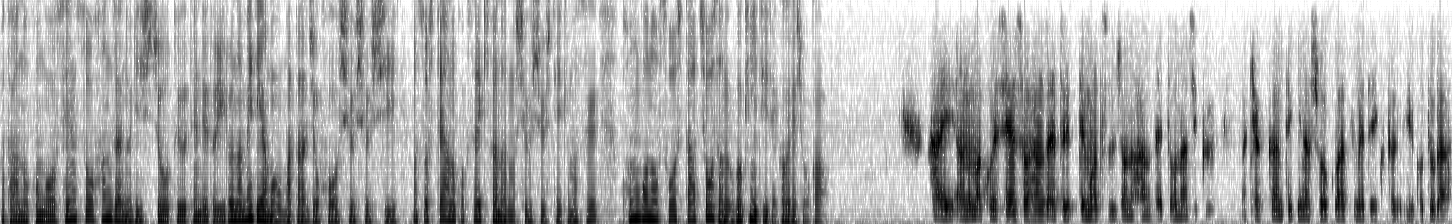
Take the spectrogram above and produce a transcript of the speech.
またあの今後、戦争犯罪の立証という点でいうと、いろんなメディアもまた情報を収集し、まあ、そしてあの国際機関なども収集していきます。今後のそうした調査の動きについていかがでしょうか？はい、あのまあこれ、戦争犯罪といっても、通常の犯罪と同じく、まあ、客観的な証拠を集めていくということが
